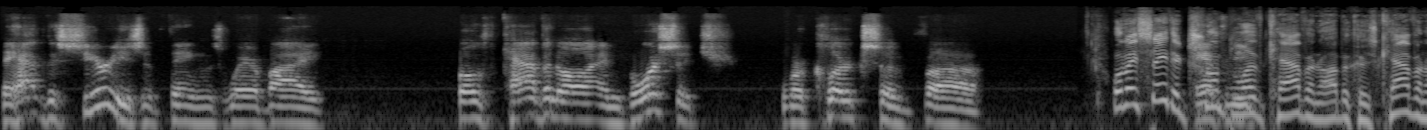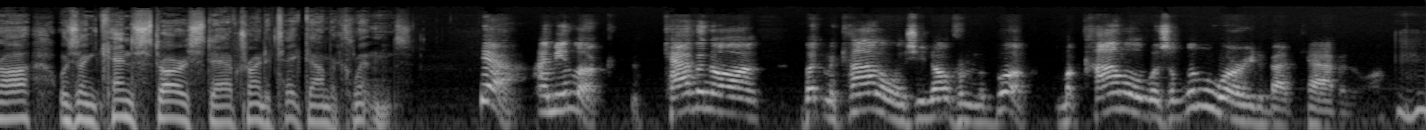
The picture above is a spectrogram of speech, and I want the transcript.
they have this series of things whereby both Kavanaugh and Gorsuch were clerks of. Uh, Well, they say that Trump Anthony- loved Kavanaugh because Kavanaugh was on Ken Starr's staff trying to take down the Clintons. Yeah, I mean, look, Kavanaugh, but McConnell, as you know from the book, McConnell was a little worried about Kavanaugh. Mm-hmm.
